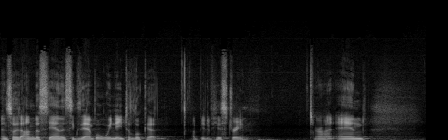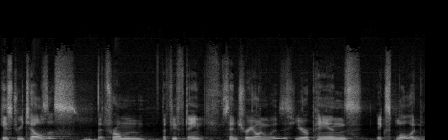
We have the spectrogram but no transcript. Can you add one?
And so to understand this example, we need to look at a bit of history. All right? And history tells us that from the 15th century onwards, Europeans explored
